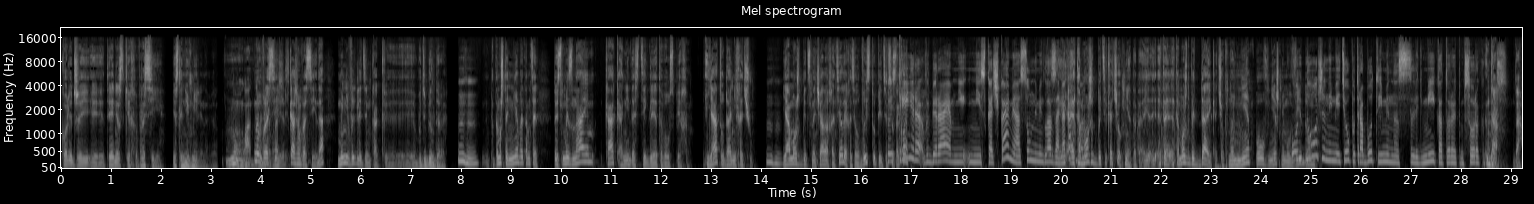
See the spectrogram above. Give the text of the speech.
колледжей э, тренерских в России, если не в мире, наверное. Ну, ладно. Ну, в наверное, России, скажем, в России, да? Мы не выглядим как э, бодибилдеры, Мгм. потому что не в этом цель. То есть мы знаем, как они достигли этого успеха. Я туда не хочу. Мгм. Я, может быть, сначала хотел, я хотел выступить и То все есть такое. тренера выбираем не, не скачками, а с умными глазами. А это бы- может быть и качок. Нет, это, это, это может быть да и качок, но не по внешнему Он виду. должен иметь опыт работы именно с людьми, которые там 40 и плюс. Да, да,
